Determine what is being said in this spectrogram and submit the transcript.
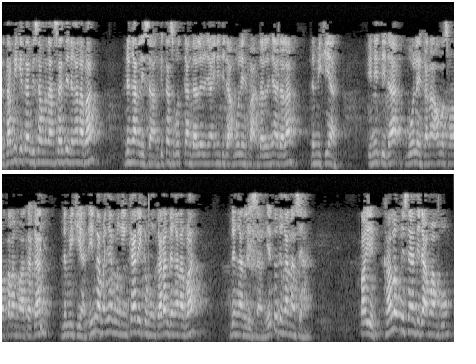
tetapi kita bisa menasihati dengan apa? Dengan lisan. Kita sebutkan dalilnya ini tidak boleh, Pak. Dalilnya adalah demikian. Ini tidak boleh karena Allah SWT mengatakan demikian. Ini namanya mengingkari kemungkaran dengan apa? Dengan lisan, yaitu dengan nasihat. Baik, kalau misalnya tidak mampu,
